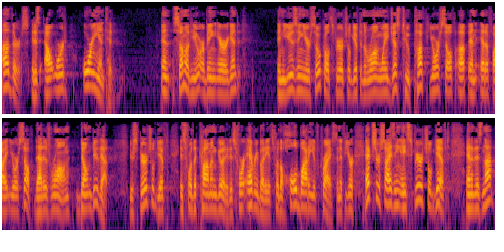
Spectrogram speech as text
others. It is outward oriented. And some of you are being arrogant and using your so-called spiritual gift in the wrong way just to puff yourself up and edify yourself. That is wrong. Don't do that. Your spiritual gift is for the common good. It is for everybody. It's for the whole body of Christ. And if you're exercising a spiritual gift and it is not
